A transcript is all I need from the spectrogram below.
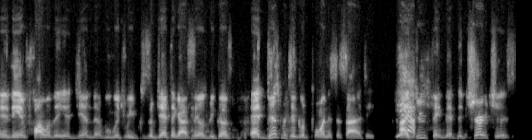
and then follow the agenda with which we subjected ourselves. Because at this particular point in society, Yeah. I do think that the churches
